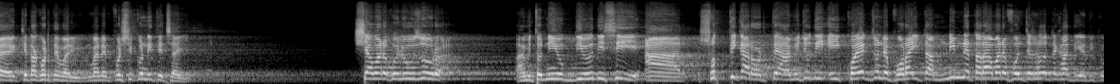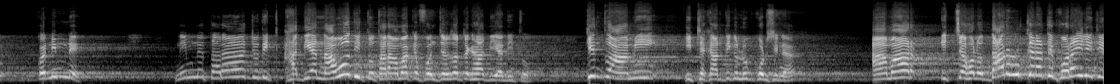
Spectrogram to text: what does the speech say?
এ, কেতা করতে পারি মানে প্রশিক্ষণ নিতে চাই। সে আমার কইল হুজুর আমি তো নিয়োগ দিয়েও দিছি আর সত্যিকার অর্থে আমি যদি এই কয়েকজনে পড়াইতাম নিম্নে তারা আমার পঞ্চাশ হাজার টাকা দিয়ে দিত। কয় নিম্নে? নিম্নে তারা যদি হাদিয়া নাও দিত তারা আমাকে পঞ্চাশ হাজার টাকা হাদিয়া দিত। কিন্তু আমি এই টাকার দিকে লোভ করছি না। আমার ইচ্ছা হলো দারুল কেরাতে পড়াইলে যে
